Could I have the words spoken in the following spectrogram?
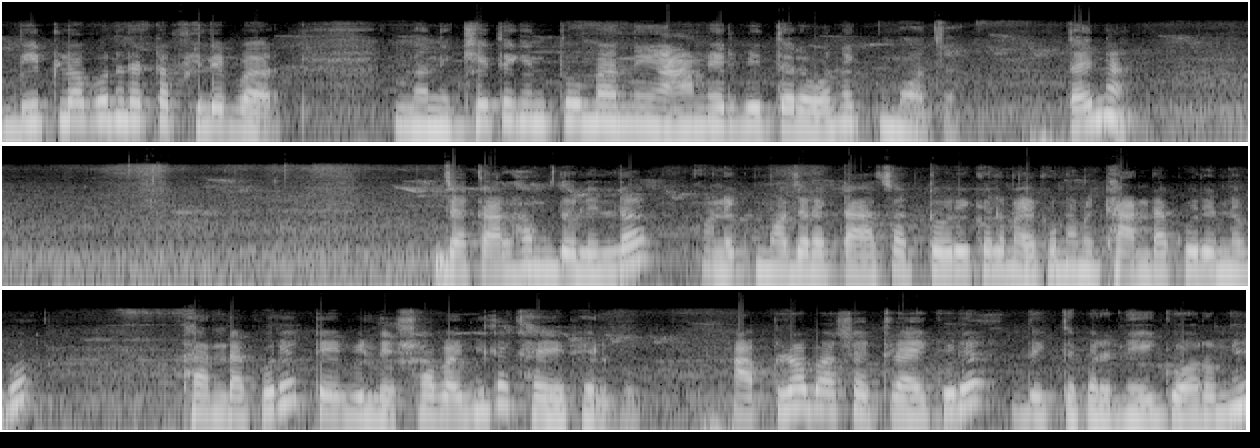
বিট লবণের একটা ফ্লেভার মানে খেতে কিন্তু মানে আমের ভিতরে অনেক মজা, তাই না? যাক, আলহামদুলিল্লাহ, অনেক মজার একটা আচার তৈরি করলাম। এখন আমি ঠান্ডা করে নেব। ঠান্ডা করে টেবিলে সবাই মিলে খাইয়ে ফেলব। আপনারাও বাসায় ট্রাই করে দেখতে পারেন এই গরমে।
